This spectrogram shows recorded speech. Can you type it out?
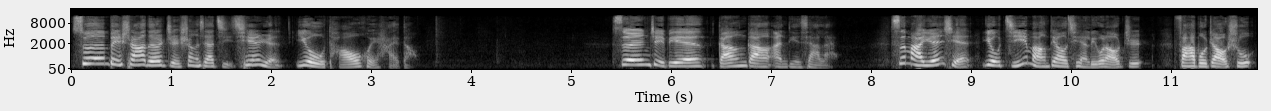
孙恩被杀得只剩下几千人，又逃回海岛。孙恩这边刚刚安定下来，司马元显又急忙调遣刘牢之，发布诏书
